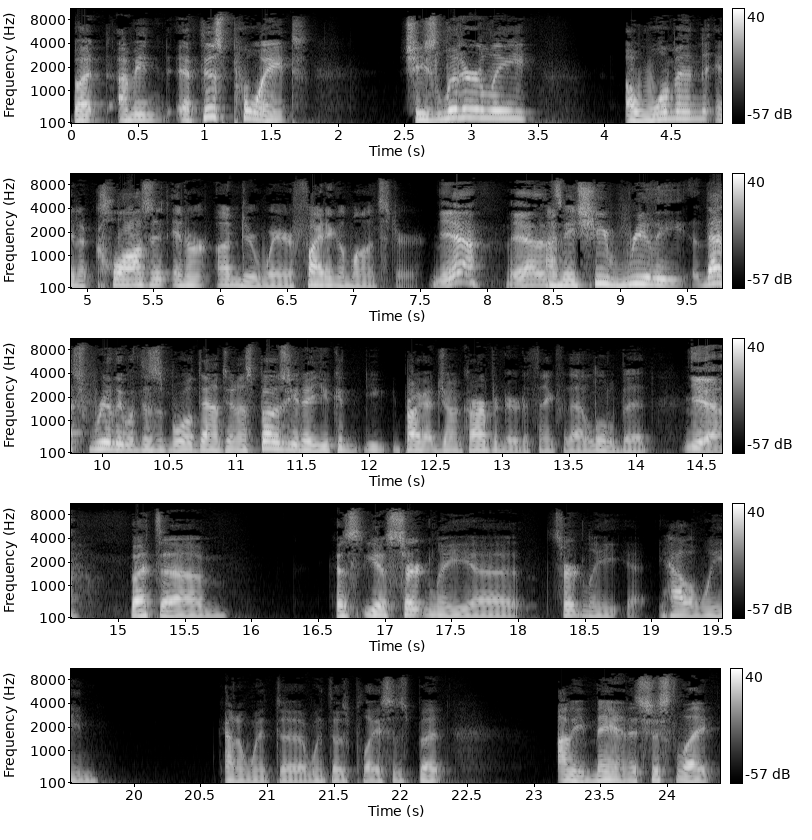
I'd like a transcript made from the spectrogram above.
but I mean, at this point, she's literally a woman in a closet in her underwear fighting a monster. yeah, yeah. I mean, she really—that's really what this is boiled down to. And I suppose you know you could you probably got John Carpenter to thank for that a little bit. yeah, but because you know certainly uh, certainly Halloween kind of went uh, went those places, but I mean, man, it's just like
